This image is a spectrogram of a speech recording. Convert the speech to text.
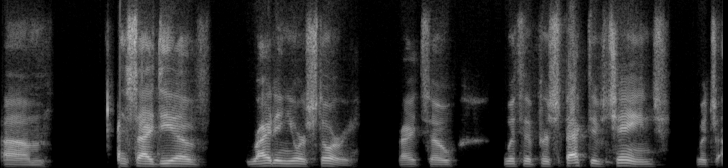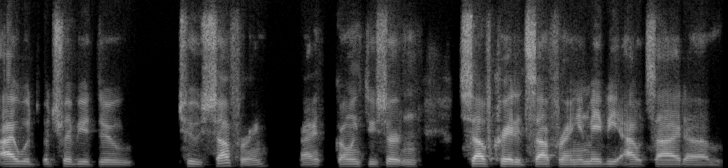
Um, this idea of writing your story, right? So, with a perspective change, which I would attribute to to suffering, right? Going through certain self-created suffering and maybe outside um,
